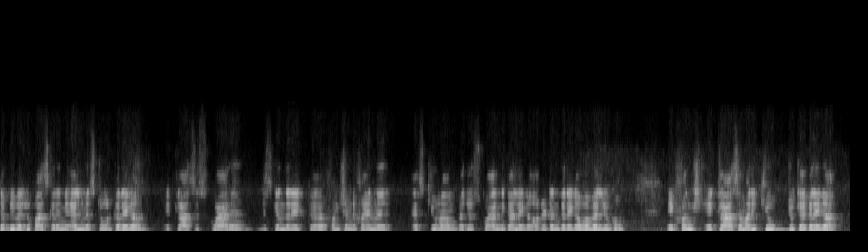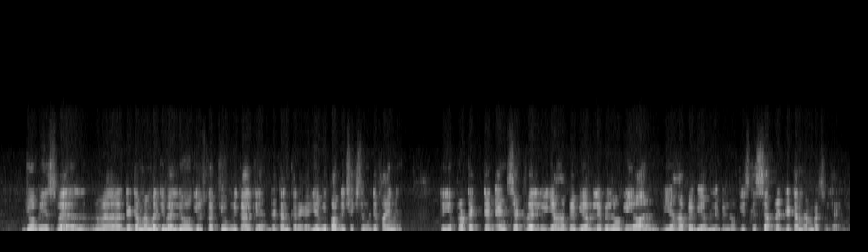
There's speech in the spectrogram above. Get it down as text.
जब भी वैल्यू पास करेंगे एल में स्टोर करेगा, एक क्लास स्क्वायर है, जिसके अंदर एक फ़ंक्शन डिफाइन है एस क्यू नाम का, जो स्क्वायर निकालेगा और रिटर्न करेगा वह वैल्यू को। एक फ़ंक्शन एक क्लास हमारी क्यूब जो क्या करेगा? जो भी इस डेटा मेंबर की वैल्यू होगी, उसका क्यूब निकाल के रिटर्न करेगा। ये भी पब्लिक सेक्शन में डिफाइन है। तो ये प्रोटेक्टेड एंड सेट वैल्यू यहाँ पे भी अवेलेबल होगी और यहाँ पे भी अवेलेबल होगी। इसके सेपरेट डेटा मेंबर्स हो जाएँगे।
